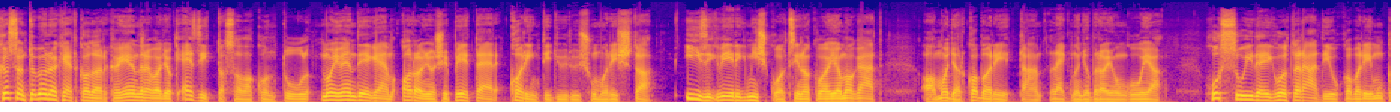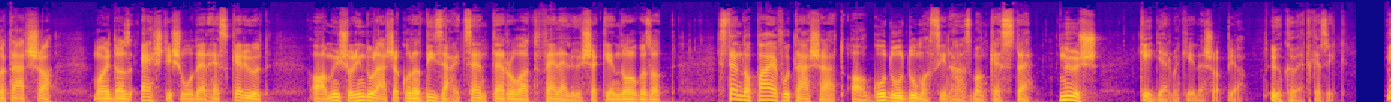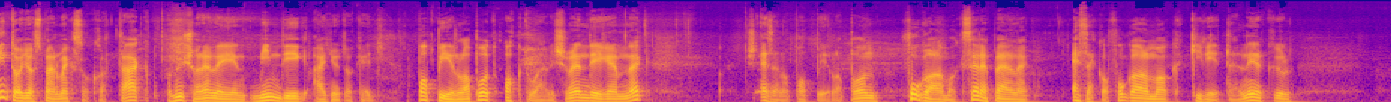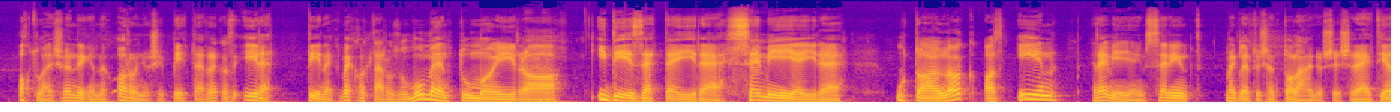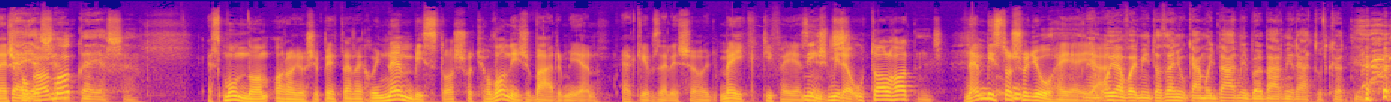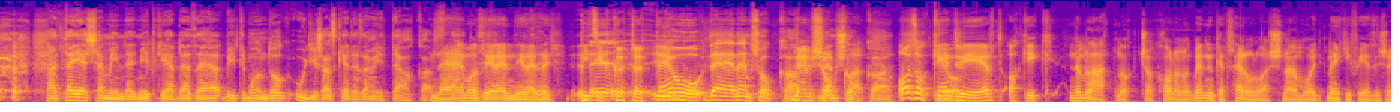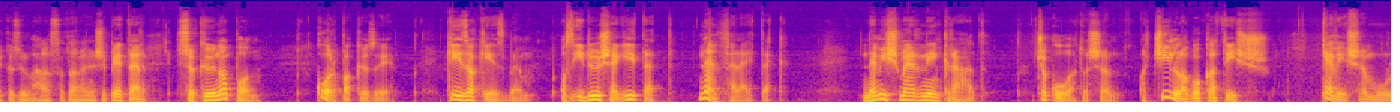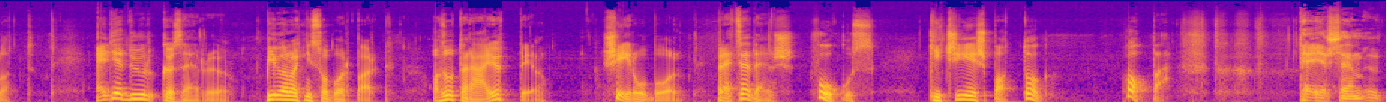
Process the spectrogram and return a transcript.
Köszöntöm Önöket, Kadarka Jendre vagyok, ez itt a Szavakon túl. Mai vendégem Aranyosi Péter, karinti gyűrűs humorista. Ízig-vérig Miskolcinak vallja magát, a magyar kabarétán legnagyobb rajongója. Hosszú ideig volt a rádió kabaré munkatársa, majd az esti sóderhez került, a műsor indulásakor a Design Center rovat felelőseként dolgozott. Stand-up pályafutását a Godó Duma színházban kezdte. Nős, két gyermek édesapja. Ő következik. Mint ahogy azt már megszokhatták, a műsor elején mindig átnyújtok egy papírlapot aktuális vendégemnek, és ezen a papírlapon fogalmak szerepelnek, ezek a fogalmak kivétel nélkül aktuális vendégemnek, Aranyosi Péternek az életének meghatározó momentumaira, idézeteire, személyeire utalnak, az én reményeim szerint meglehetősen talányos és rejtjeles teljesen, fogalmak. Teljesen. Ezt mondom Aranyosi Péternek, hogy nem biztos, hogyha van is bármilyen elképzelése, hogy melyik kifejezés Nincs. mire utalhat, Nincs. nem biztos, hogy jó helyen Nem, jár. olyan vagy, mint az anyukám, hogy bármiből bármi rá tud kötni. Tehát teljesen mindegy, mit kérdezel, mit mondok, úgyis azt kérdezem, amit te akarsz. Nem, azért ennél ez egy picit kötöttebb. Jó, de nem sokkal. Nem sokkal. Nem sokkal. Azok Jó. kedvéért, akik nem látnak, csak hallanak bennünket, felolvasnám, hogy mely kifejezések közül választhat Aranyosi Péter. Szökőnapon? Korpa közé. Kéz a kézben. Az idő segített? Nem felejtek. Nem ismernénk rád? Csak óvatosan. A csillagokat is. Kevésen múlott. Egyedül közelről. Pillanatnyi szoborpark. Azóta rájöttél? Séróból. Precedens? Fókusz. Kicsi és pattog? Hoppá! Teljesen,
